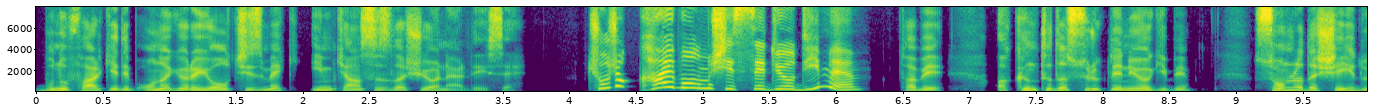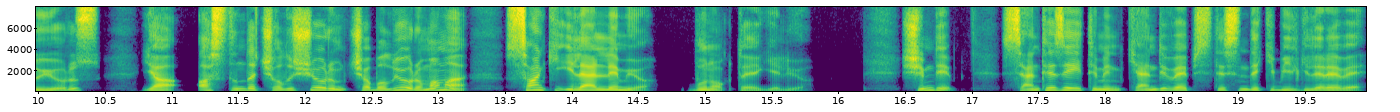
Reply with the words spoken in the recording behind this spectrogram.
bunu fark edip ona göre yol çizmek imkansızlaşıyor neredeyse. Çocuk kaybolmuş hissediyor değil mi? Tabii akıntıda sürükleniyor gibi. Sonra da şeyi duyuyoruz, ya aslında çalışıyorum, çabalıyorum ama sanki ilerlemiyor. Bu noktaya geliyor. Şimdi sentez eğitimin kendi web sitesindeki bilgilere ve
